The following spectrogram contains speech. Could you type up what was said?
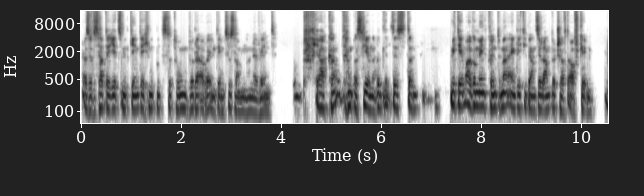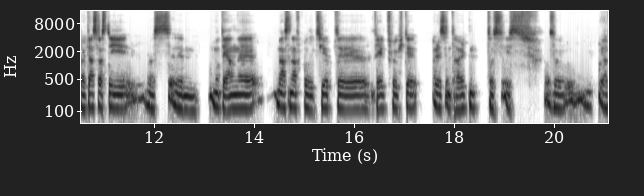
Also das hatte jetzt mit Gentechnik nichts zu tun, wurde aber in dem Zusammenhang erwähnt. Ja, kann, kann passieren, aber das dann, mit dem Argument könnte man eigentlich die ganze Landwirtschaft aufgeben. Weil das, was die, was ähm, moderne, massenhaft produzierte Feldfrüchte alles enthalten, das ist, also, ja,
